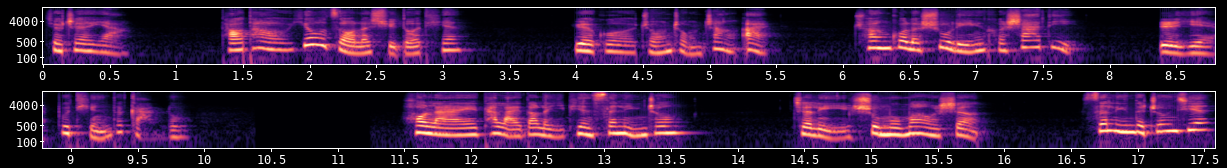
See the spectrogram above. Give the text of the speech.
就这样。淘淘又走了许多天，越过种种障碍，穿过了树林和沙地，日夜不停的赶路。后来，他来到了一片森林中，这里树木茂盛，森林的中间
